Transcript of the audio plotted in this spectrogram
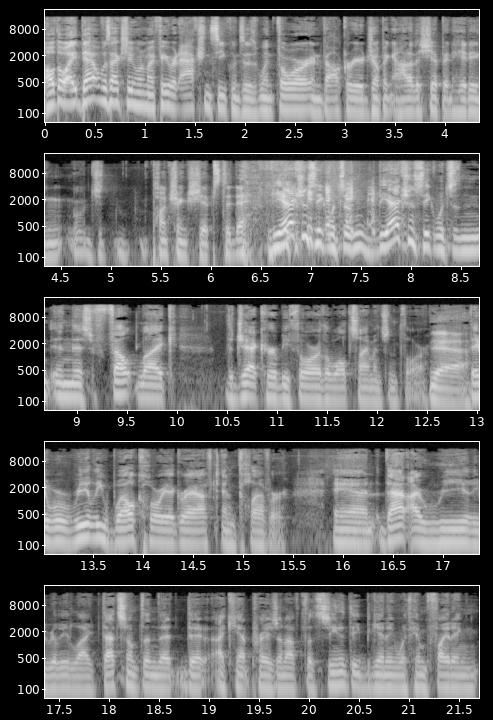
Although I, that was actually one of my favorite action sequences when Thor and Valkyrie are jumping out of the ship and hitting, just punching ships to death. The action sequence in the action sequence in, in this felt like the Jack Kirby Thor, or the Walt Simonson Thor. Yeah. they were really well choreographed and clever, and that I really really liked. That's something that, that I can't praise enough. The scene at the beginning with him fighting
